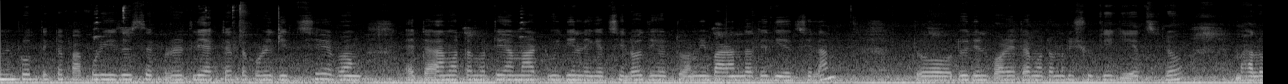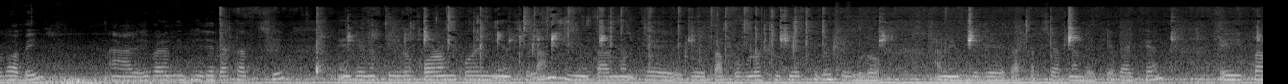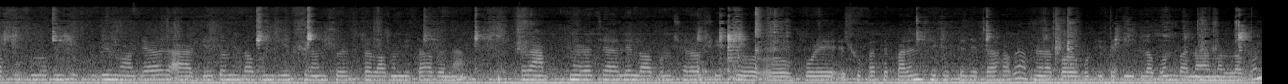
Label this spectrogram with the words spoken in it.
আমি প্রত্যেকটা পাপড়ি যে সেপারেটলি একটা একটা করে দিচ্ছি এবং এটা মোটামুটি আমার দুই দিন লেগেছিল, যেহেতু আমি বারান্দাতে দিয়েছিলাম। তো দুই দিন পরে এটা মোটামুটি শুকিয়ে গিয়েছিল ভালোভাবেই। আর এবার আমি ভেজে দেখাচ্ছি, এই যে তেল গরম করে নিয়েছিলাম তার মধ্যে যে পাপড়গুলো শুকিয়েছিল সেগুলো আমি ভেজে দেখাচ্ছি আপনাদেরকে, দেখেন। এই পাপড়গুলো কিন্তু খুবই মজার। আর যেহেতু আমি লবণ দিয়েছিলাম, তো এক্সট্রা লবণ দিতে হবে না। তবে আপনারা চাইলে লবণ ছাড়াও সিদ্ধ করে শুকাতে পারেন। সেক্ষেত্রে যেটা হবে, আপনারা পরবর্তীতে বিট লবণ বা নর্মাল লবণ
